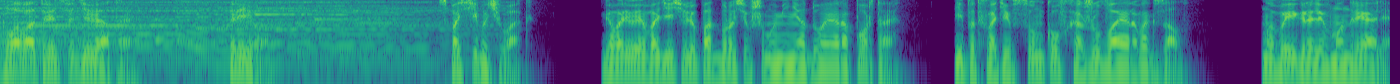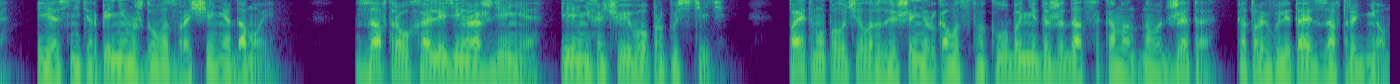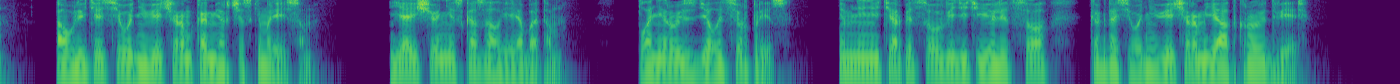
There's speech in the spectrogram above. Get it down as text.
Глава 39. Рио. «Спасибо, чувак», — говорю я водителю, подбросившему меня до аэропорта, и, подхватив сумку, вхожу в аэровокзал. Мы выиграли в Монреале, и я с нетерпением жду возвращения домой. Завтра у Халли день рождения, и я не хочу его пропустить. Поэтому получил разрешение руководства клуба не дожидаться командного джета, который вылетает завтра днем а улететь сегодня вечером коммерческим рейсом. Я еще не сказал ей об этом. Планирую сделать сюрприз. И мне не терпится увидеть ее лицо, когда сегодня вечером я открою дверь.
